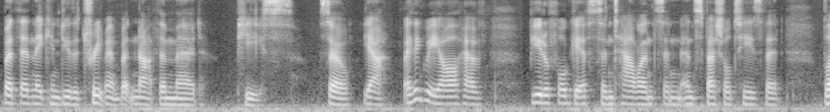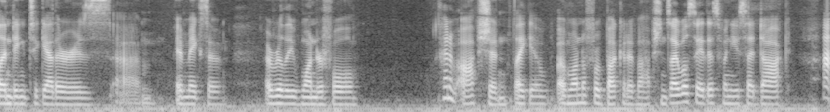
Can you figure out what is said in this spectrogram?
but then they can do the treatment, but not the med piece. So yeah, I think we all have beautiful gifts and talents and, and specialties that blending together is um, it makes a, a really wonderful kind of option like a, a wonderful bucket of options. I will say this when you said doc.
